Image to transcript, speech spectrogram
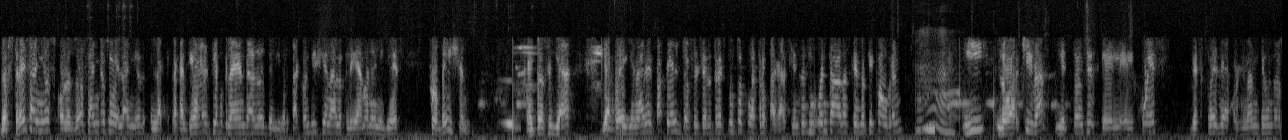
los tres años o los dos años o el año, la, la cantidad de tiempo que le hayan dado de libertad condicional, lo que le llaman en inglés probation. Entonces ya ya puede llenar el papel 1203.4, pagar 150 dólares, que es lo que cobran, y lo archiva y entonces el, el juez, después de aproximadamente unos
